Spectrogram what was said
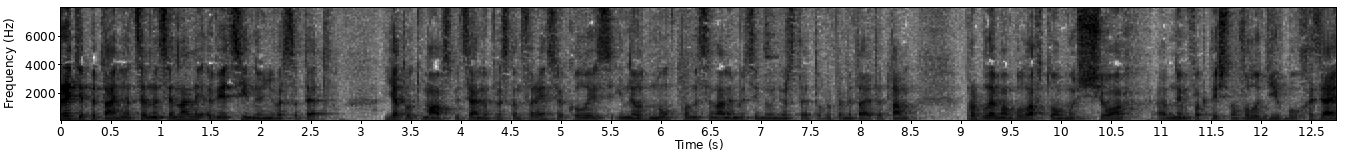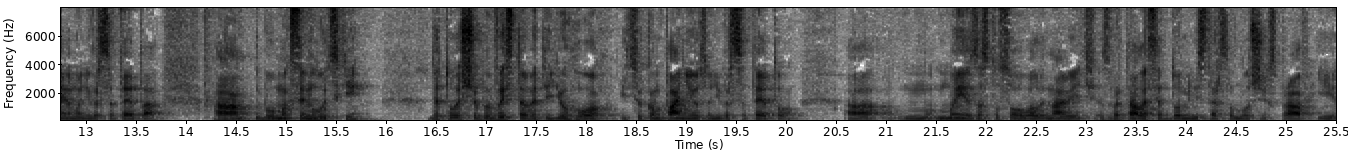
Третє питання це Національний авіаційний університет. Я тут мав спеціальну прес-конференцію колись і не одну по Національному авіаційному університету. Ви пам'ятаєте, там проблема була в тому, що е, ним фактично володів, був хазяїном університету, був Максим Луцький. Для того, щоб виставити його і цю компанію з університету, ми застосовували навіть зверталися до Міністерства внутрішніх справ і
